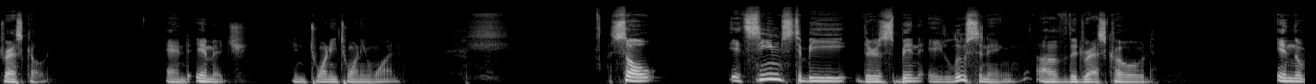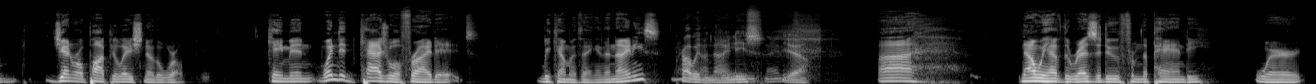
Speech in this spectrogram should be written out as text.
Dress code. and image in 2021. So it seems to be there's been a loosening of the dress code in the general population of the world. Came in, when did casual Fridays become a thing? In the 90s? Probably the Probably 90s. 80s, 90s. Yeah. Uh, now we have the residue from the pandy where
